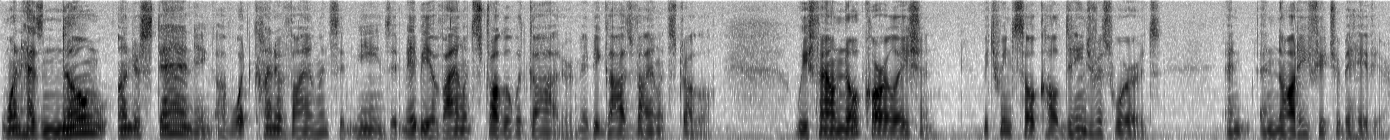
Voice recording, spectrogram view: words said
one has no understanding of what kind of violence it means. It may be a violent struggle with God, or maybe God's violent struggle we found no correlation between so called dangerous words and, and naughty future behavior.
